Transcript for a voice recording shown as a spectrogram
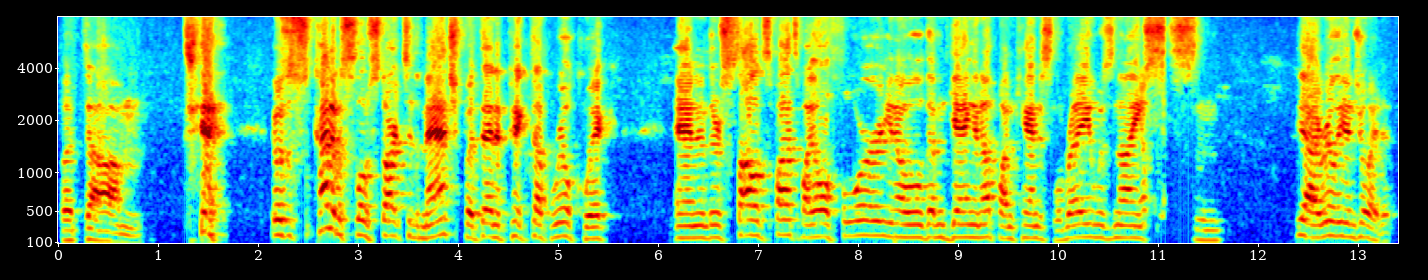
But um, it was a kind of a slow start to the match, but then it picked up real quick. And there's solid spots by all four. You know, them ganging up on Candice LeRae was nice, and yeah, I really enjoyed it.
